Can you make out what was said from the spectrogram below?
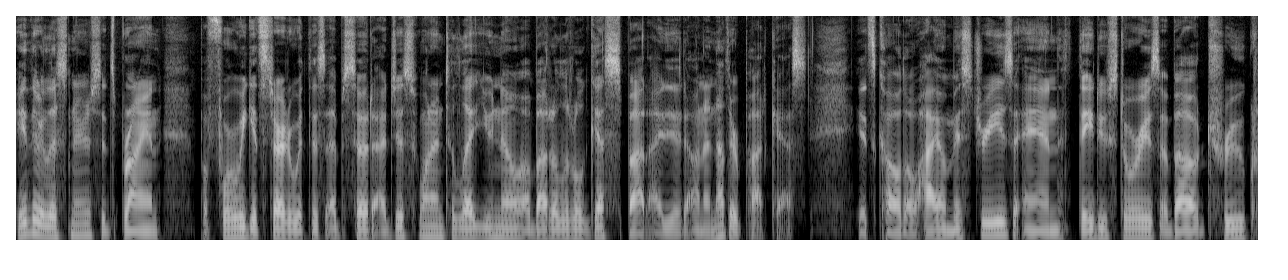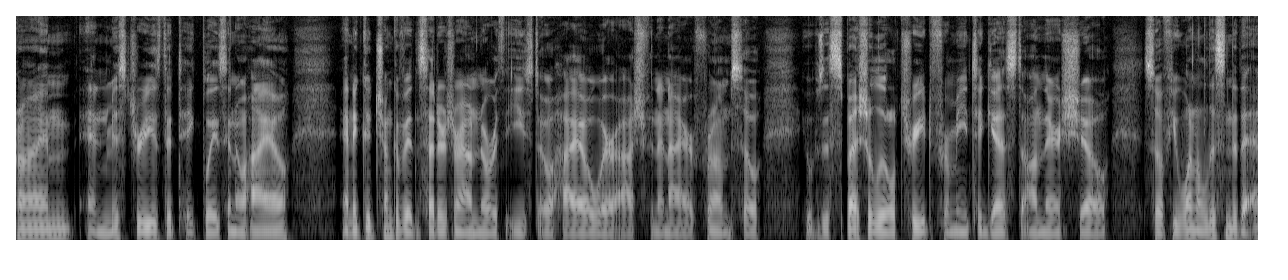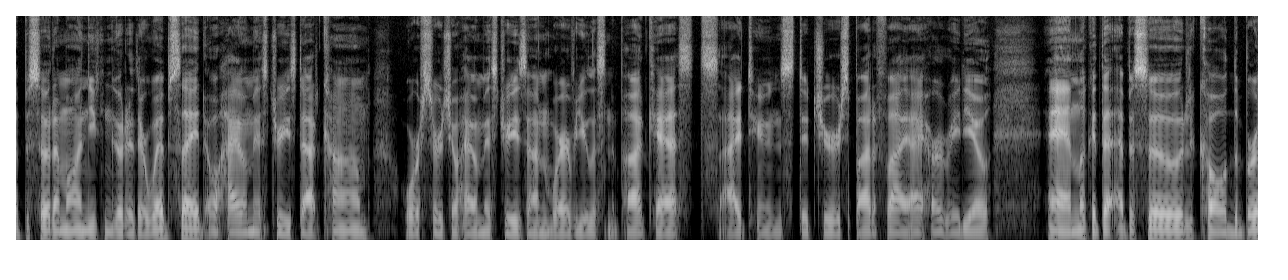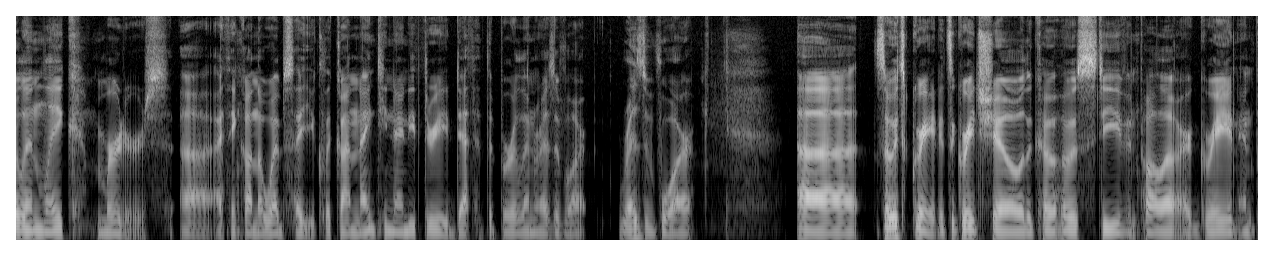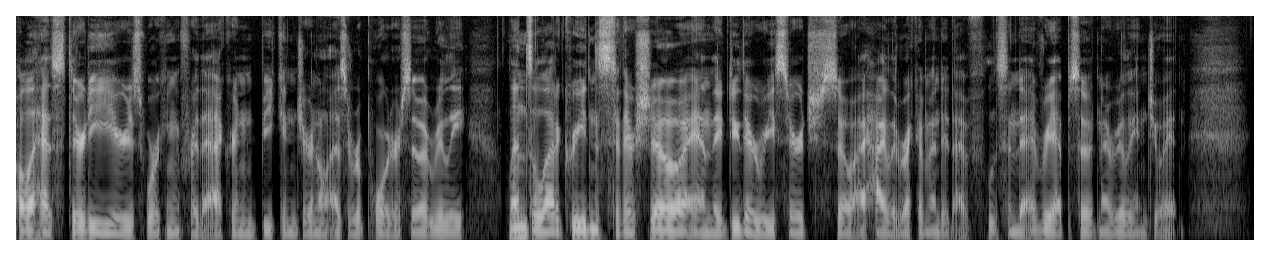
Hey there, listeners. It's Brian. Before we get started with this episode, I just wanted to let you know about a little guest spot I did on another podcast. It's called Ohio Mysteries, and they do stories about true crime and mysteries that take place in Ohio. And a good chunk of it centers around Northeast Ohio, where Ashvin and I are from. So it was a special little treat for me to guest on their show. So if you want to listen to the episode I'm on, you can go to their website, ohiomysteries.com, or search Ohio Mysteries on wherever you listen to podcasts iTunes, Stitcher, Spotify, iHeartRadio. And look at the episode called The Berlin Lake Murders. Uh, I think on the website you click on 1993 Death at the Berlin Reservoir. Reservoir. Uh, so it's great. It's a great show. The co-hosts Steve and Paula are great, and Paula has 30 years working for the Akron Beacon Journal as a reporter. So it really lends a lot of credence to their show and they do their research. So I highly recommend it. I've listened to every episode and I really enjoy it.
